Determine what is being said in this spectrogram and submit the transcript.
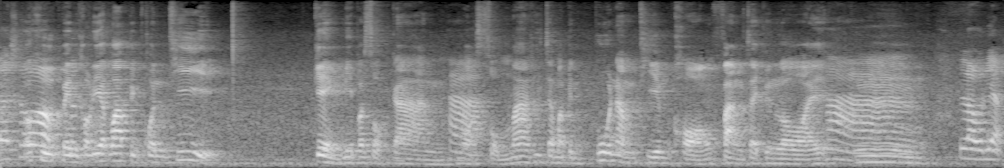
เราชอบก็คือเป็นเขาเรียกว่าเป็นคนที่เก่งมีประสบการณ์ค่ะเหมาะสมมากที่จะมาเป็นผู้นำทีมของฝั่งใจเกินร้อยค่ะ อืม เราอยาก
